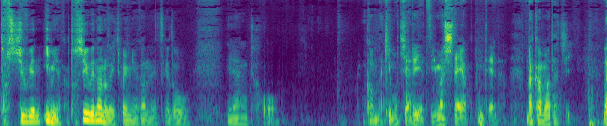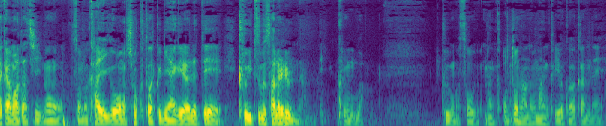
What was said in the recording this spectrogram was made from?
年上、意味なんか年上なのが一番意味わかんないんですけど、で、なんかこう、こんな気持ち悪いやついましたよ、みたいな。仲間たち。仲間たちの、その会合の食卓にあげられて、食いつぶされるんだって、くんは。くんはそうよ。なんか大人のなんかよくわかんない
